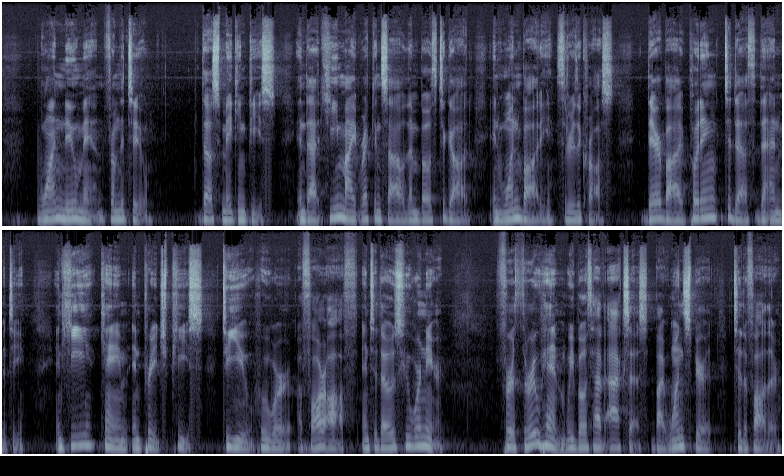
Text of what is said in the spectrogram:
one new man from the two, thus making peace, in that he might reconcile them both to God in one body through the cross, thereby putting to death the enmity. And he came and preached peace to you who were afar off and to those who were near. For through him we both have access by one Spirit to the Father.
